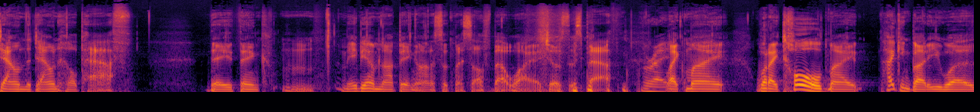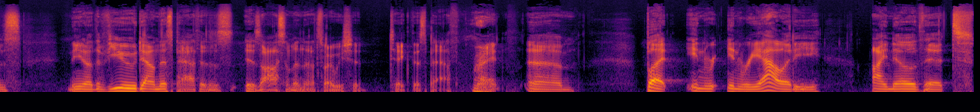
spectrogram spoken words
down the downhill path, they think, mm, maybe I'm not being honest with myself about why I chose this path. right. like my what I told my hiking buddy was, you know, the view down this path is is awesome, and that's why we should take this path, right? Right. Um, but in in reality, I know that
